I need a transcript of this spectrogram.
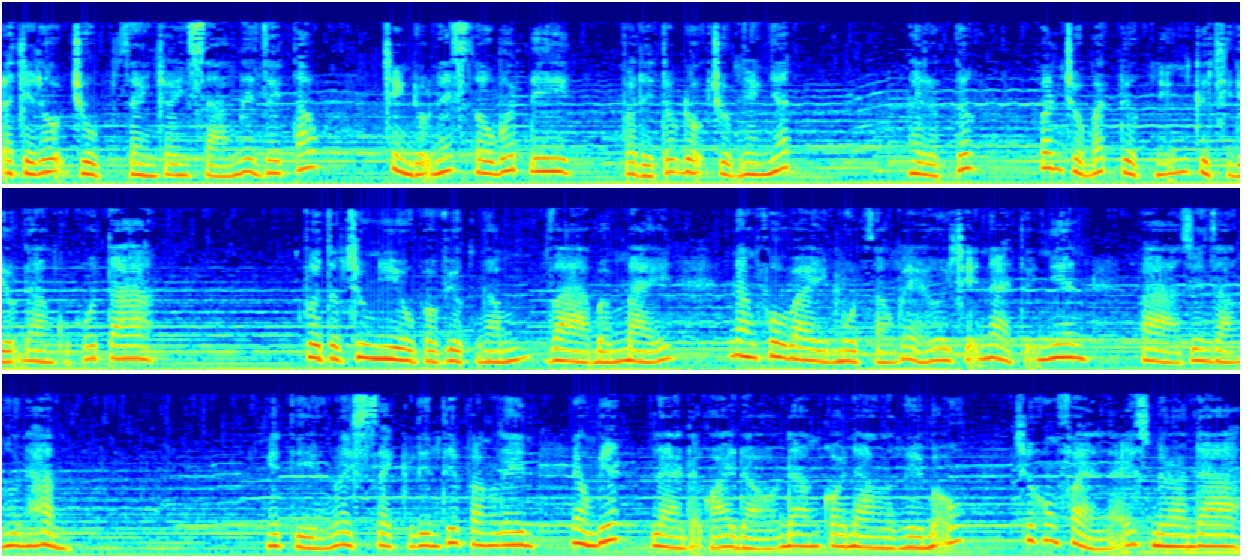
Đặt chế độ chụp dành cho ánh sáng lên dây tóc, chỉnh độ nét sâu bớt đi và để tốc độ chụp nhanh nhất. Ngay lập tức, Vân chụp bắt được những cử chỉ điệu đàm của cô ta. Vừa tập trung nhiều vào việc ngắm và bấm máy, nàng phô bày một dáng vẻ hơi trễ nải tự nhiên và duyên dáng hơn hẳn. Nghe tiếng lạch sạch liên tiếp vang lên, nàng biết là đã có ai đó đang coi nàng là người mẫu, chứ không phải là Esmeralda.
